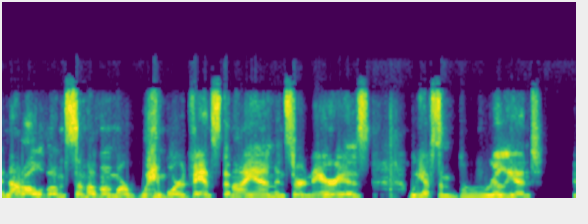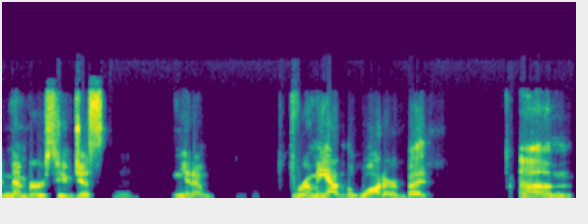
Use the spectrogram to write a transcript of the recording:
and not all of them, some of them are way more advanced than I am in certain areas. We have some brilliant members who just, you know, throw me out of the water, but um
